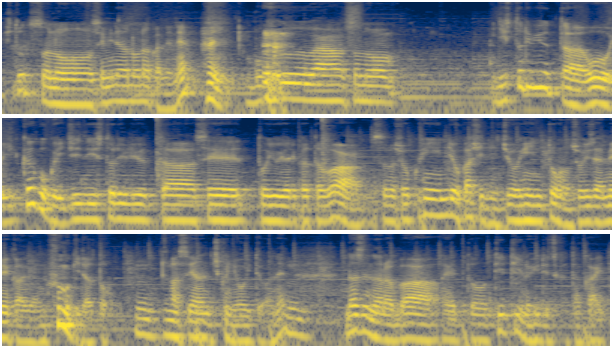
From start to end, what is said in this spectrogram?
一つそのセミナーの中でね、はい、僕はそのディストリビューターを1カ国1ディストリビューター制というやり方はその食品飲料菓子日用品等の消費財メーカーでは不向きだと、うん。うん、ASEAN 地区においてはね、うん、なぜならば、えーと、TT の比率が高いと。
